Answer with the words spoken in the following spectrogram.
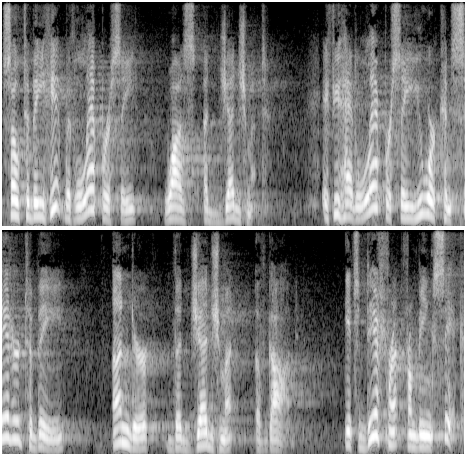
So to be hit with leprosy was a judgment. If you had leprosy, you were considered to be under the judgment of God. It's different from being sick.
